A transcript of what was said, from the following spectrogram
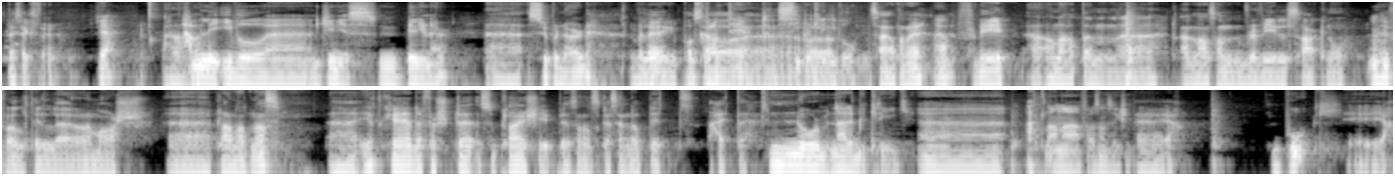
SpaceX-fyren. Ja. Hemmelig evil uh, genius billionaire. Uh, Supernerd, vil jeg påstå. garantert eh, secretly uh, evil. Si at han er. Ja. Fordi eh, han har hatt en, eh, en eller annen sånn reveal-sak nå Mhm. i forhold til Mars-planene hans. Gjett hva det første supply-skipet som han skal sende opp dit, heter. Norm Nei, det blir krig. Eh, et eller annet fra science fiction. Eh, ja. Bok? Eh, ja.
